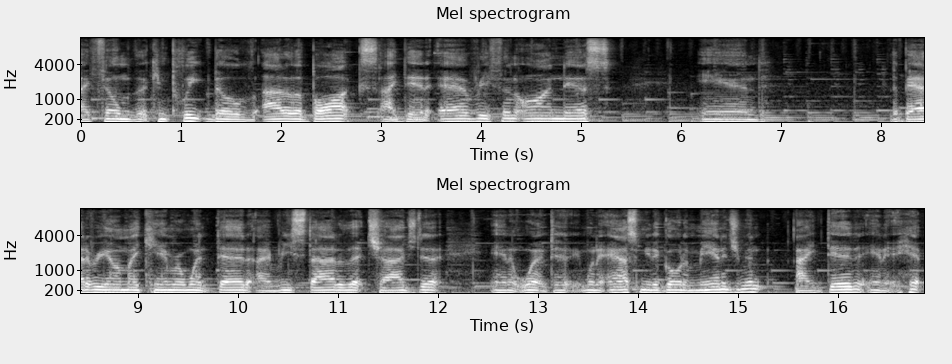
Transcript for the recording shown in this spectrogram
I filmed the complete build out of the box. I did everything on this and the battery on my camera went dead. I restarted it, charged it, and it went to, when it asked me to go to management, I did and it hit,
